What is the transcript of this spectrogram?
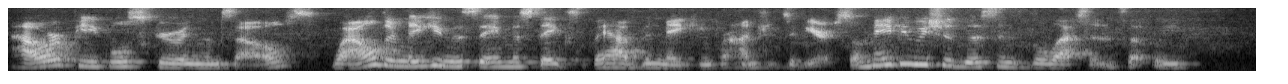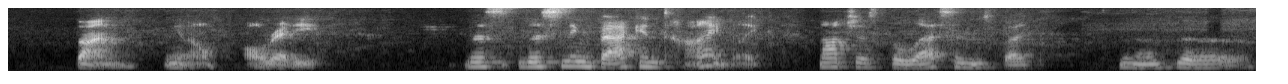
how are people screwing themselves? Well, they're making the same mistakes that they have been making for hundreds of years. So maybe we should listen to the lessons that we've done, you know, already lis- listening back in time, like not just the lessons, but you know the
